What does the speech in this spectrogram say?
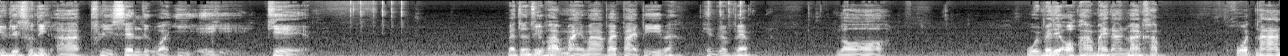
Electronic Art Present หรือว่า EA Game Battlefield ภาคใหม่มาปลายปลายปีปะเห็นแวบๆ รอโอ้ยไม่ได้ออกภาคใหม่นานมากครับ โคตรนาน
